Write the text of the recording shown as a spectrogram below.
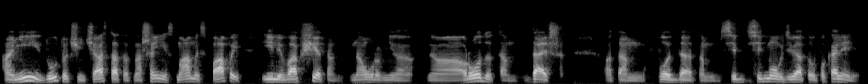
они идут очень часто от отношений с мамой, с папой или вообще там на уровне э, рода там дальше, а там вплоть до там седьмого-девятого поколения.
